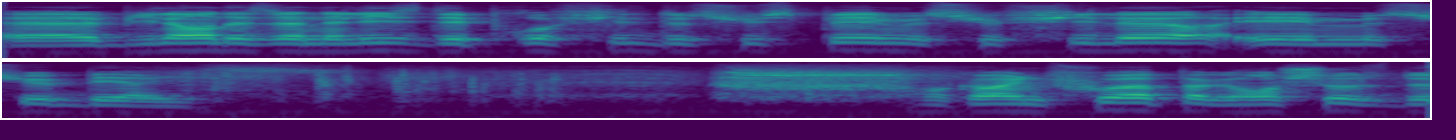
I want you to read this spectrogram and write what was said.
Euh, bilan des analyses des profils de suspects, Monsieur Filler et Monsieur Berry. Encore une fois, pas grand-chose de...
